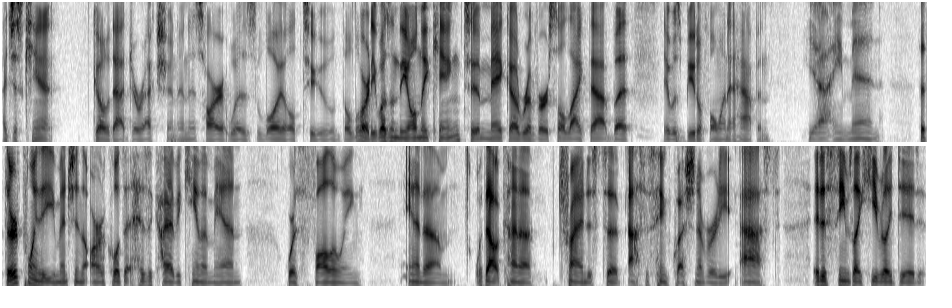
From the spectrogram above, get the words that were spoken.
I just can't go that direction. And his heart was loyal to the Lord. He wasn't the only king to make a reversal like that, but it was beautiful when it happened. Yeah, amen. The third point that you mentioned in the article is that Hezekiah became a man worth following. And um, without kind of trying just to ask the same question I've already asked, it just seems like he really did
